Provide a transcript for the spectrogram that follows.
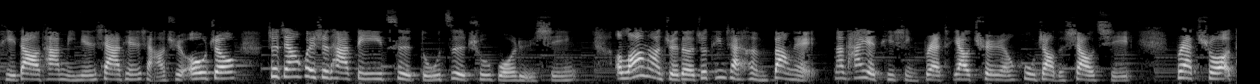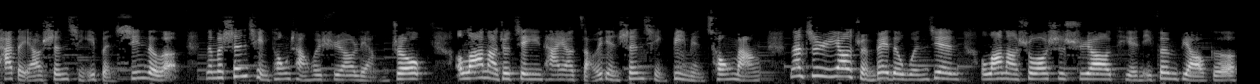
提到他明年夏天想要去欧洲，这将会是他第一次独自出国旅行。Alana 觉得这听起来很棒诶，那他也提醒 Brett 要确认护照的效期。Brett 说他得要申请一本新的了，那么申请通常会需要两周。Alana 就建议他要早一点申请，避免匆忙。那至于要准备的文件，Alana 说是需要填一份表格，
